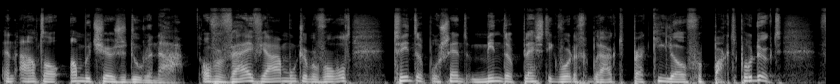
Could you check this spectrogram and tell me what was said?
een aantal ambitieuze doelen na. Over vijf jaar moet er bijvoorbeeld 20% minder plastic worden gebruikt per kilo verpakt product. 35%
